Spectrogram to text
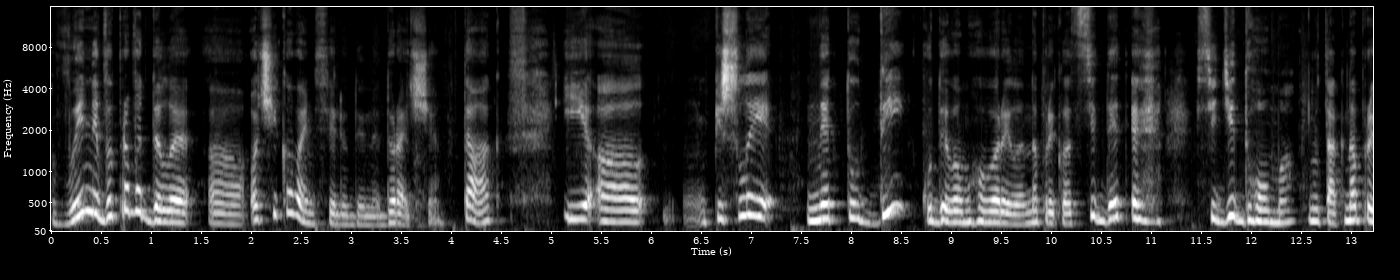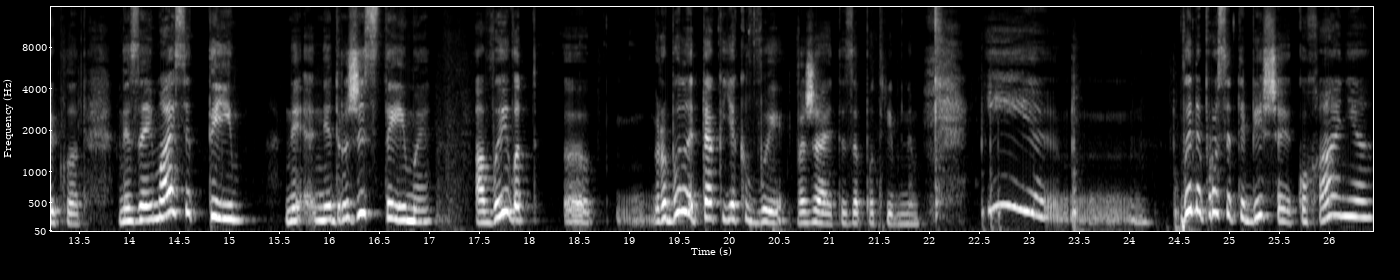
ви не виправдали е, очікувань цієї людини, до речі. Так. І е, пішли не туди, куди вам говорили, наприклад, сіди, е, сиді вдома. Ну так, наприклад, не займайся тим, не, не дружи з тими. А ви от, е, робили так, як ви вважаєте за потрібним. І ви не просите більше кохання.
